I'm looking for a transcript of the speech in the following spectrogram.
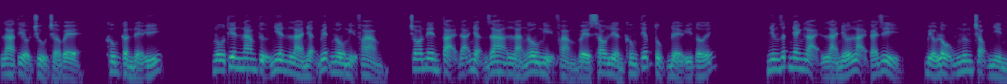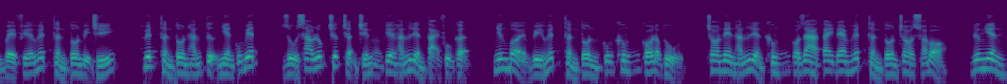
là tiểu chủ trở về, không cần để ý. Ngô thiên nam tự nhiên là nhận biết ngô nghị phạm cho nên tại đã nhận ra là ngô nghị phạm về sau liền không tiếp tục để ý tới. Nhưng rất nhanh lại là nhớ lại cái gì, biểu lộ ngưng trọng nhìn về phía huyết thần tôn vị trí, huyết thần tôn hắn tự nhiên cũng biết, dù sao lúc trước trận chiến kia hắn liền tại phụ cận, nhưng bởi vì huyết thần tôn cũng không có động thủ cho nên hắn liền không có ra tay đem huyết thần tôn cho xóa bỏ. Đương nhiên,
